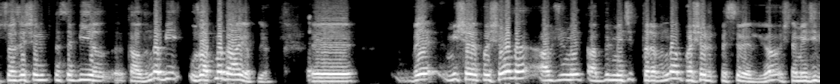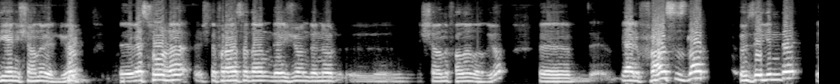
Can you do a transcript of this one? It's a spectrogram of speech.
sözleşmenin bitmesine bir yıl kaldığında bir uzatma daha yapılıyor. E, ve Michel Paşa'ya da Abdülme- Abdülmecit tarafından paşa rütbesi veriliyor. İşte Mecidiye nişanı veriliyor. E, ve sonra işte Fransa'dan Legion d'honneur e, nişanı falan alıyor. E, yani Fransızlar özelinde e,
